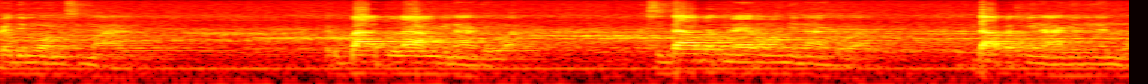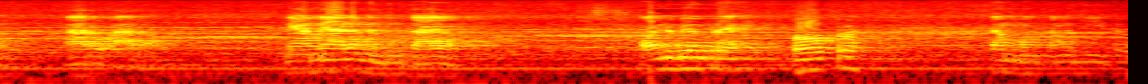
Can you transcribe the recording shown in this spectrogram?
pwede mo kami samahan. Pero bakit wala kang ginagawa? Kasi dapat meron kang ginagawa. Dapat ginagalingan mo, araw-araw. Maya-maya lang nandun tayo. Okay na ba yun, pre? Oo, pre. Tamo, ang tanga dito.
